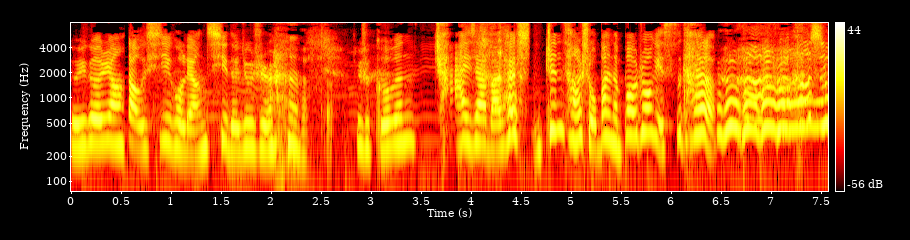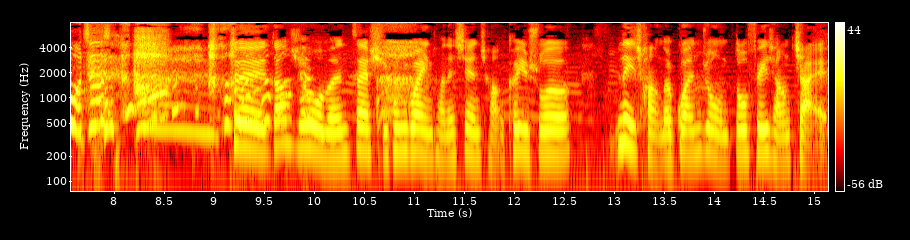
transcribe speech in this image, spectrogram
有一个让倒吸一口凉气的，就是就是格温嚓一下把他珍藏手办的包装给撕开了。当时我真的是，对，当时我们在时空观影团的现场，可以说内场的观众都非常窄，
